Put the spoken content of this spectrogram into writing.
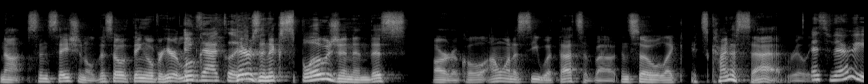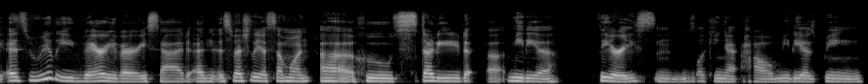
not sensational. This whole thing over here, look, exactly. there's an explosion in this article. I want to see what that's about. And so like it's kind of sad, really. It's very it's really very very sad and especially as someone uh who studied uh, media theories and looking at how media is being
